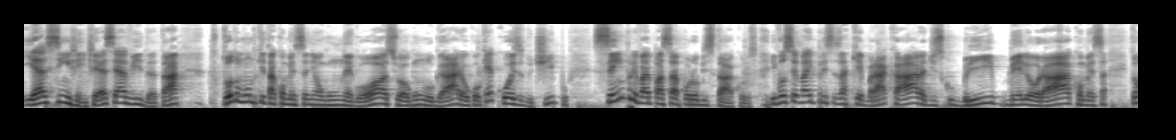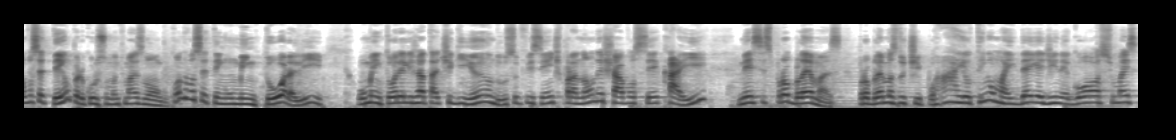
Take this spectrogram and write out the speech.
E é assim, gente, essa é a vida, tá? Todo mundo que tá começando em algum negócio, algum lugar ou qualquer coisa do tipo, sempre vai passar por obstáculos. E você vai precisar quebrar a cara, descobrir, melhorar, começar. Então você tem um percurso muito mais longo. Quando você tem um mentor ali, o mentor ele já tá te guiando o suficiente para não deixar você cair nesses problemas. Problemas do tipo, ah, eu tenho uma ideia de negócio, mas.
